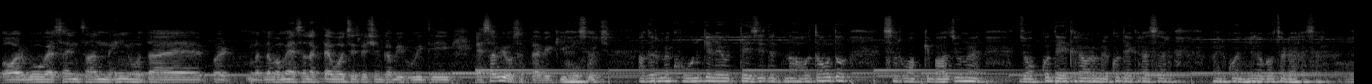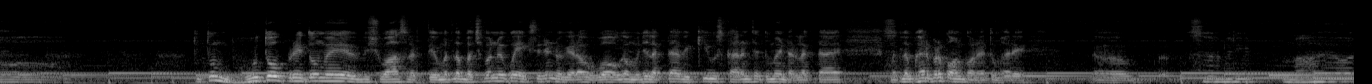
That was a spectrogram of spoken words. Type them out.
और वो वैसा इंसान नहीं होता है बट मतलब हमें ऐसा लगता है वो सिचुएशन कभी हुई थी। ऐसा भी हो सकता है कि वो कुछ अगर मैं खून के लिए उत्तेजित इतना होता हूँ तो सर वो आपके बाजू में जो आपको देख रहा है और मेरे को देख रहा है सर मेरे को इन्हीं लोगों से डर है सर। तो तुम भूतों प्रेतों में विश्वास रखते हो? मतलब बचपन में कोई एक्सीडेंट वगैरह हुआ होगा? मुझे लगता है विक्की उस कारण से तुम्हें डर लगता है। मतलब घर पर कौन कौन है तुम्हारे? सर मेरी माँ है और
